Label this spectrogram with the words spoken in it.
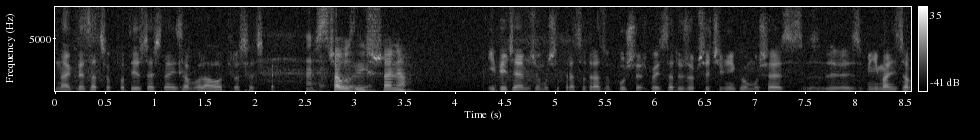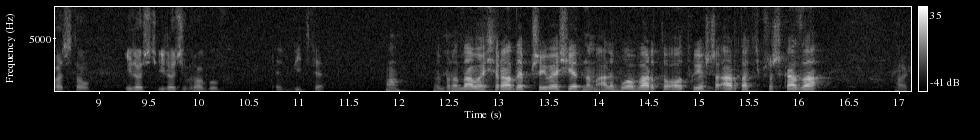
nagle zaczął podjeżdżać, no i zabolało troszeczkę. Strzał zniszczenia. I wiedziałem, że muszę teraz od razu puszczać, bo jest za dużo przeciwników, muszę z, z, zminimalizować tą ilość, ilość wrogów w bitwie. O, dobra, dałeś radę, przyjąłeś jedną, ale było warto. O, tu jeszcze Arta ci przeszkadza. Tak,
